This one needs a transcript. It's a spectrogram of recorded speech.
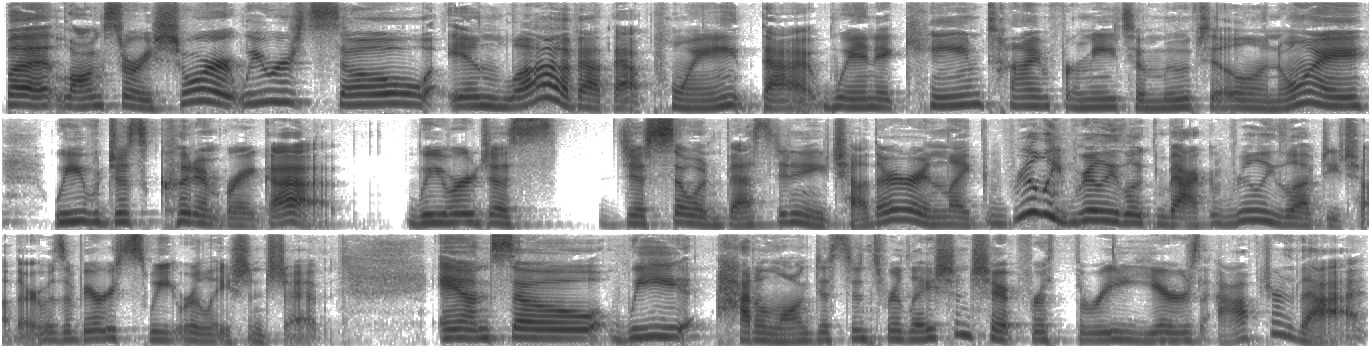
But long story short, we were so in love at that point that when it came time for me to move to Illinois, we just couldn't break up. We were just just so invested in each other and like really really looking back really loved each other. It was a very sweet relationship. And so we had a long distance relationship for 3 years after that.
